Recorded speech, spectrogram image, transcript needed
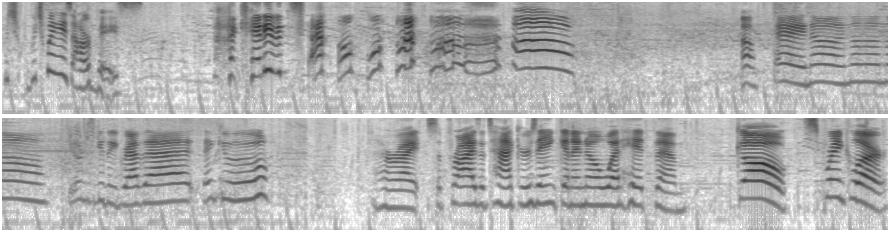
which which way is our base? I can't even tell. oh. oh, hey, no, no, no, no. You don't just get to grab that. Thank you. All right, surprise attackers ain't gonna know what hit them. Go, Sprinkler.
